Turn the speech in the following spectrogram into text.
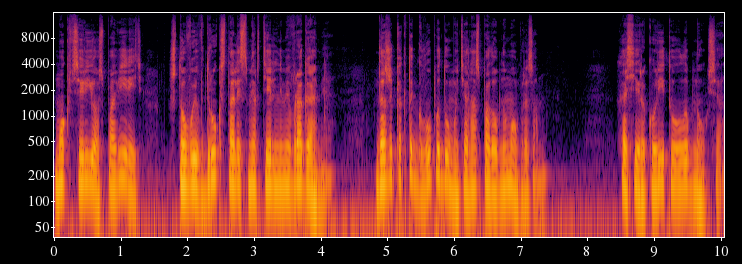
мог всерьез поверить, что вы вдруг стали смертельными врагами? Даже как-то глупо думать о нас подобным образом». Хасира Куриту улыбнулся.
